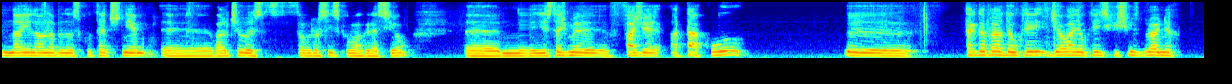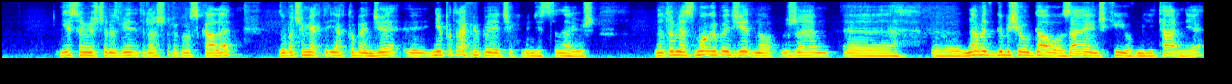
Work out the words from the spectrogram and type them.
na ile one będą skutecznie e, walczyły z, tą rosyjską agresją. E, Jesteśmy w fazie ataku. E, Tak naprawdę działania ukraińskich sił zbrojnych nie są jeszcze rozwinięte na szeroką skalę. Zobaczymy, jak, to- jak to będzie. Nie potrafię powiedzieć, jaki będzie scenariusz. Natomiast mogę powiedzieć jedno, że nawet gdyby się udało zająć Kijów militarnie,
